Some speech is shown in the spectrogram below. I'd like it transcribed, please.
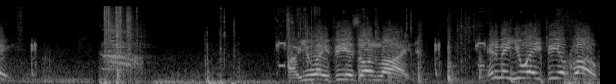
We're! Our UAV is online. Enemy UAV above.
